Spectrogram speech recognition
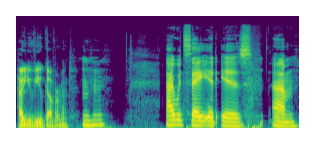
how you view government? Mm-hmm. I would say it is um,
